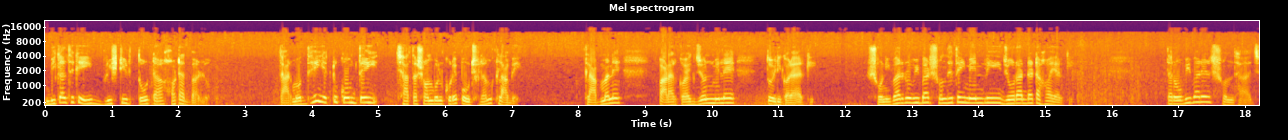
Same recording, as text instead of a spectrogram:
বিকাল থেকেই বৃষ্টির তোটা হঠাৎ বাড়ল। তার মধ্যেই একটু কমতেই ছাতা সম্বল করে পৌঁছলাম ক্লাবে। ক্লাব মানে পাড়ার কয়েকজন মিলে তৈরি করা আর কি। শনিবার, রবিবার সন্ধ্যেতেই মেনলি জোর আড্ডাটা হয় আর কি। তা রবিবারের সন্ধ্যা আজ।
